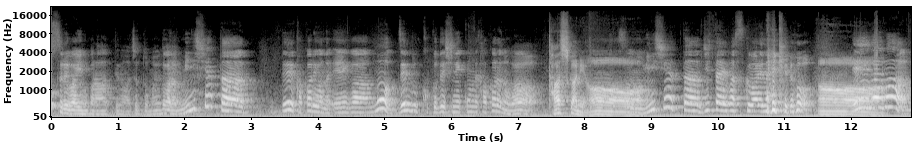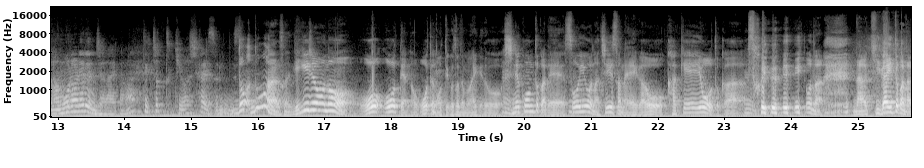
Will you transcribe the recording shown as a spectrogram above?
うすればいいのかなっていうのはちょっと思います。だからミニシアターでかかるような映画も全部ここでシネコンでかかるのが確かにあそのミーニシアター自体は救われないけど映画は守られるんじゃないかなってちょっと気はしたりするんですよどどうなんですかね？劇場の大大手の大手のっていうことでもないけど、うん。シネコンとかでそういうような小さな映画をかけようとか、うん。そういうようなな気概とか流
